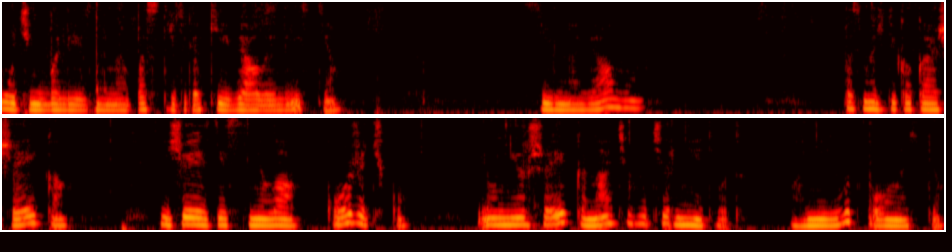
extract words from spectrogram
очень болезненная. Посмотрите, какие вялые листья. Сильно вялые. Посмотрите, какая шейка. Еще я здесь сняла кожечку, и у нее шейка начала чернеть. Вот гниет полностью.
